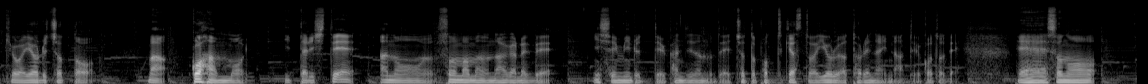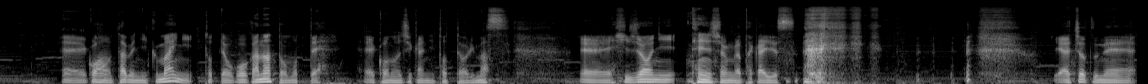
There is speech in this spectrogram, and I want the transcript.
今日は夜ちょっとまあご飯も行ったりしてあのそのままの流れで一緒に見るっていう感じなのでちょっとポッドキャストは夜は撮れないなということで、えーその、えーご飯を食べに行く前に撮っておこうかなと思って、えーこの時間に撮っております、えー非常にテンションが高いです。いやちょっとね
